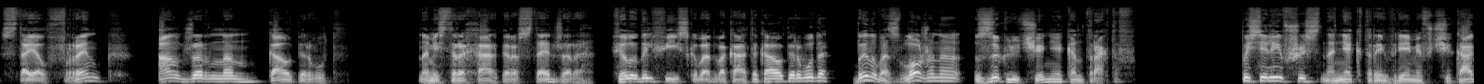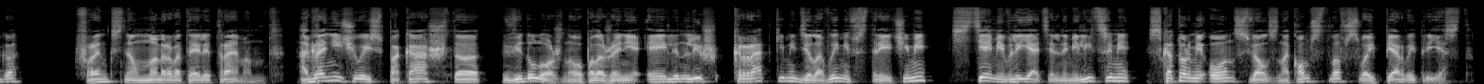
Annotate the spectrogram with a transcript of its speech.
стоял Фрэнк Алджернон Каупервуд. На мистера Харпера Стеджера, филадельфийского адвоката Каупервуда, было возложено заключение контрактов. Поселившись на некоторое время в Чикаго, Фрэнк снял номер в отеле «Тремонт», ограничиваясь пока что, ввиду ложного положения Эйлин, лишь краткими деловыми встречами с теми влиятельными лицами, с которыми он свел знакомство в свой первый приезд.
